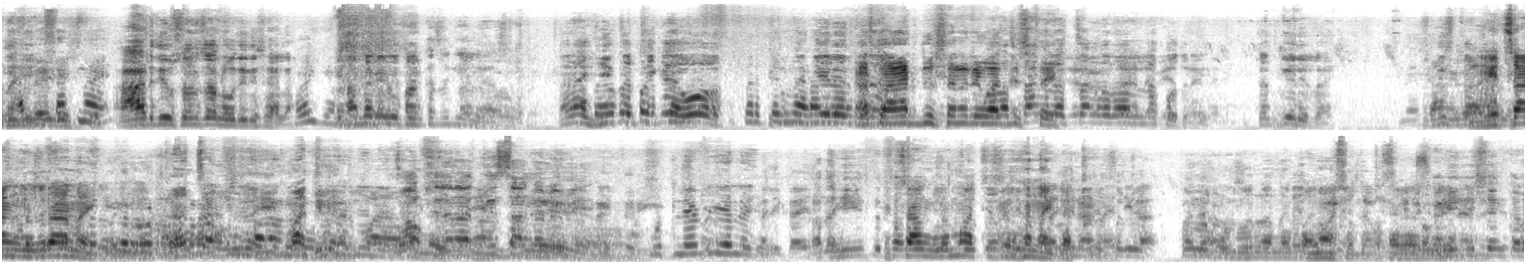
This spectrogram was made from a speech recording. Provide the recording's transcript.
नाही. आठ दिवसांनी चालू होते दिसायला आता नाही दिसत. नाही, नाही, ही तर ठीक आहे हो. आता आठ दिवसानं रिवाज दिसतोय. चांगलं चांगलं रान दाखवतो मी. त्यात गेलेलं आहे. हे चांगलंच राहणार ही चांगलं मातीचं आहे का शंकर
